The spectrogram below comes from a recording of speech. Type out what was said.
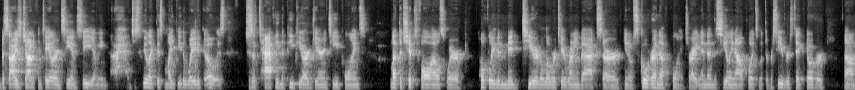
besides Jonathan Taylor and CMC, I mean, I just feel like this might be the way to go. Is just attacking the PPR guaranteed points, let the chips fall elsewhere. Hopefully the mid tier to lower tier running backs are you know score enough points right? And then the ceiling outputs with the receivers take over. Um,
